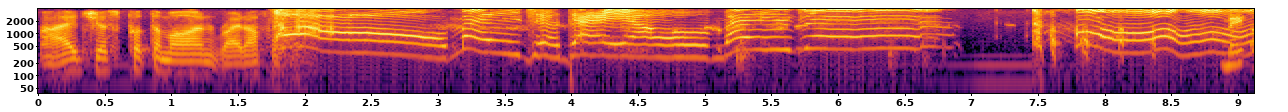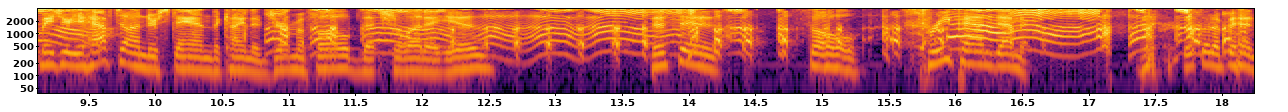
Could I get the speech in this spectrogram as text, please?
I just put them on right off the. Oh, Major, Dale, Major. Major, you have to understand the kind of germaphobe that Sheletta is. This is so pre-pandemic. this would have been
